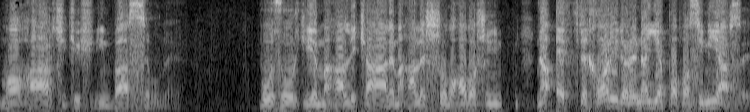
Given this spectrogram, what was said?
ما هرچی کشیدیم بسمونه بزرگی محلی که اهل محل شماها باشین نه افتخاری داره نه یه پاپاسی میارزه.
